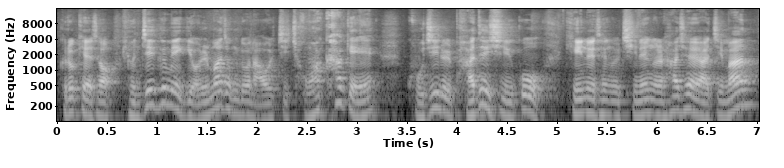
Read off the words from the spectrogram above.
그렇게 해서 변제 금액이 얼마 정도 나올지 정확하게 고지를 받으시 고 개인회생을 진행을 하셔야지만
